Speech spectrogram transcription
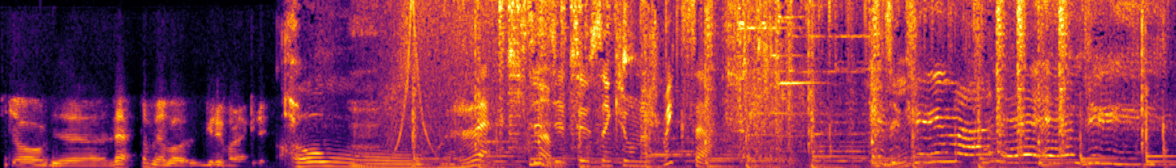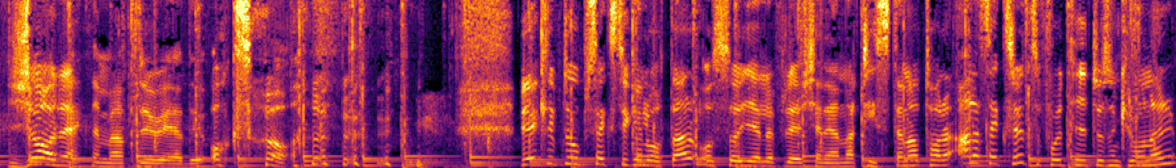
Jag eh, räknar med att vara grymmare än grym. Oh, rätt. 10 000 kronors mixen. Jag räknar med att du är det också. Vi har klippt ihop sex stycken låtar och så gäller för dig att känna igen artisterna. Tar du alla sex rätt så får du 10 000 kronor.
